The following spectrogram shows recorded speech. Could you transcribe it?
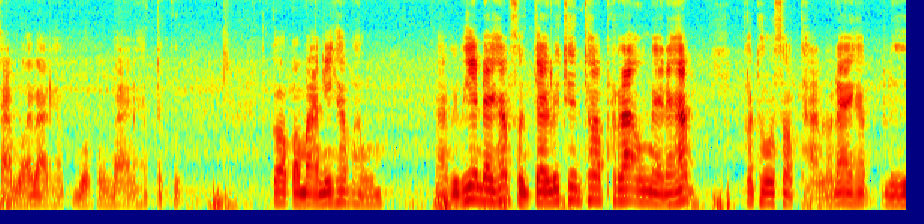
สามร้อยบาทครับ บวกบางๆนะครับตะกรุดก็ประมาณนี้ครับผมหากพี่ๆใดครับ สนใจหรือชื่นชอบพระองค์ไหนนะครับ ก็โทรสอบถามเราได้ครับ หรือ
